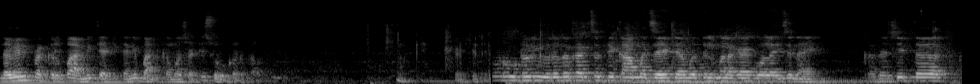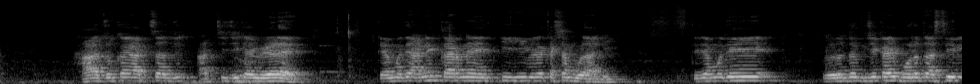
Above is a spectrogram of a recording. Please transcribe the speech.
नवीन प्रकल्प आम्ही त्या ठिकाणी बांधकामासाठी सुरू करत आहोत. उठवली विरोधकांचं ते कामच आहे त्याबद्दल मला काय बोलायचं नाही. कदाचित हा जो काय आजचा जो आजची जी काय वेळ आहे त्यामध्ये अनेक कारणं आहेत की ही वेळ कशामुळे आली? त्याच्यामध्ये विरोधक जे काही बोलत असतील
